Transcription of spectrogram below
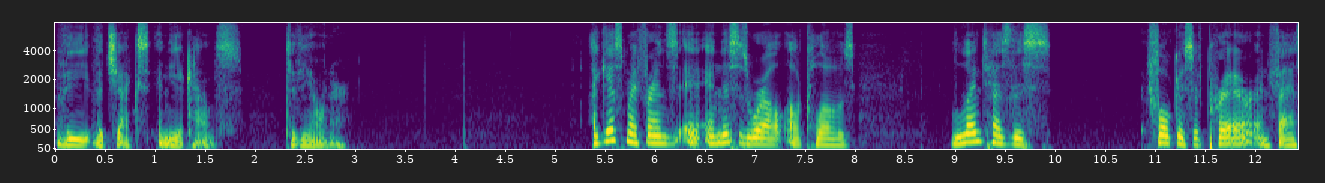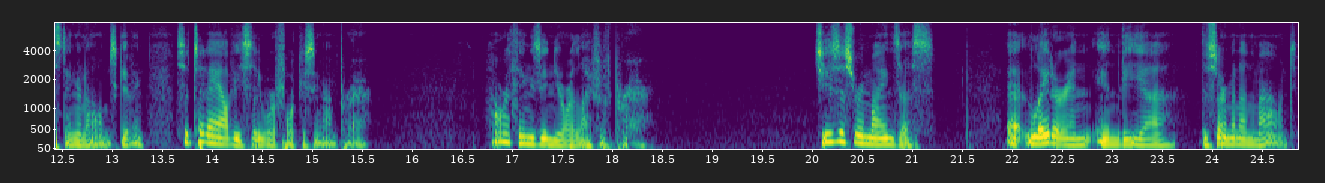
the the checks and the accounts to the owner. I guess, my friends, and, this is where I'll, I'll close. Lent has this focus of prayer and fasting and almsgiving. So today, obviously, we're focusing on prayer. How are things in your life of prayer? Jesus reminds us uh, later in, in the, uh, the Sermon on the Mount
